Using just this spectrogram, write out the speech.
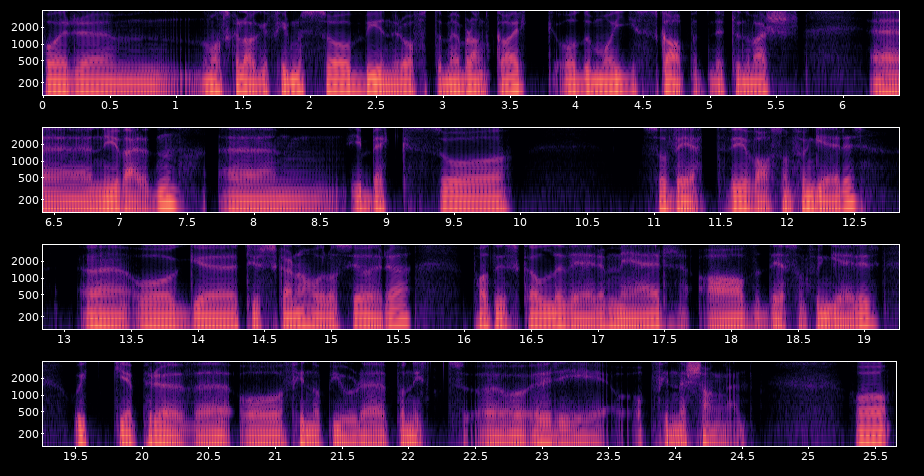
for eh, når man skal lage film, så begynner du ofte med blanke ark, og du må skape et nytt univers. Eh, ny verden. Eh, I Beck så, så vet vi hva som fungerer. Eh, og eh, tyskerne holder oss i øret på at vi skal levere mer av det som fungerer, og ikke prøve å finne opp hjulet på nytt og og reoppfinne sjangeren. Og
